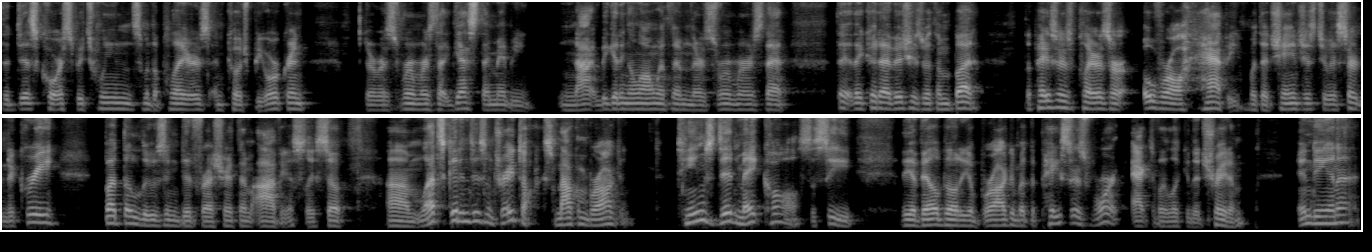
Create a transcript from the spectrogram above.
the discourse between some of the players and Coach Bjorkgren. There was rumors that yes, they may be not be getting along with him. There's rumors that they, they could have issues with him, but the Pacers players are overall happy with the changes to a certain degree, but the losing did frustrate them, obviously. So um, let's get into some trade talks. Malcolm Brogdon. Teams did make calls to see the availability of Brogdon, but the Pacers weren't actively looking to trade him. Indiana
